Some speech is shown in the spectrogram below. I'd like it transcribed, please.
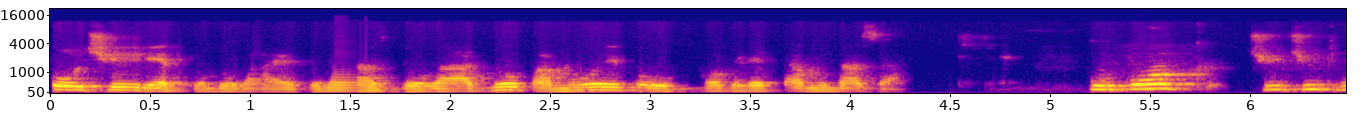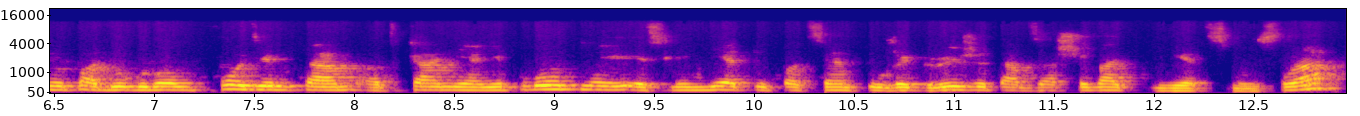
очень редко бывает. У нас было одно, по-моему, много лет тому назад. Пупок, чуть-чуть мы под углом входим, там ткани они плотные, если нет, у пациента уже грыжи, там зашивать нет смысла.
